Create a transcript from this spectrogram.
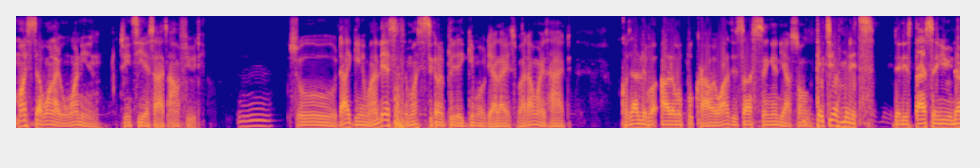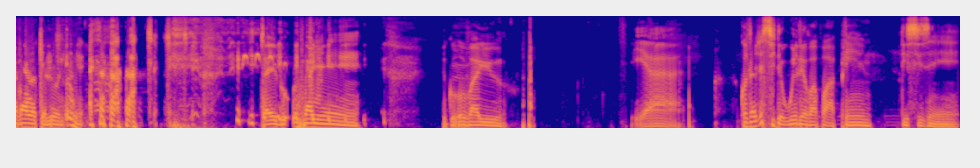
Man City have won like one in 20 years at Anfield. Mm, So that game, unless the Man City can play the game of their lives, but that one is hard. Because that Liverpool, our Liverpool crowd, once they start singing their song, 30th minutes, then he starts saying, "You Never Walk Alone." so you go over you, you go over you. Yeah, because I just see the way Liverpool are playing this season. eh.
